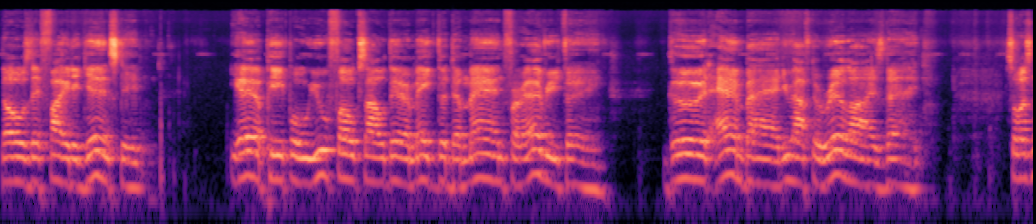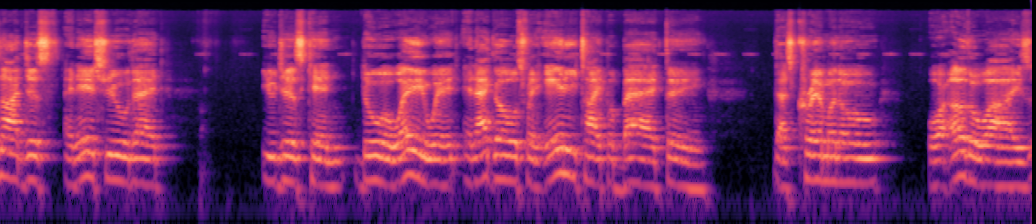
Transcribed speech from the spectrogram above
those that fight against it. Yeah, people, you folks out there make the demand for everything, good and bad. You have to realize that. So it's not just an issue that you just can do away with, and that goes for any type of bad thing that's criminal or otherwise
